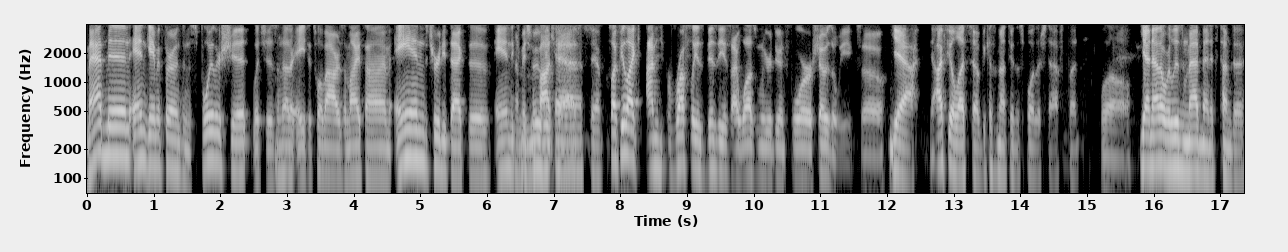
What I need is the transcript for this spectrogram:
Mad Men and Game of Thrones and spoiler shit, which is Mhm. another eight to twelve hours of my time, and True Detective and the A Commission podcast. cast, Yep. So I feel like I'm roughly as busy as I was when we were doing four shows a week. So Yeah. I feel less so because I'm not doing the spoiler stuff. But well, yeah, now that we're losing Mad Men, it's time to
